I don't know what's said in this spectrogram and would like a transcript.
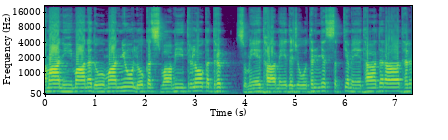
అమానీ మానదో మాన్యో లోకస్వామి త్రిలోకధృక్ సుమేధా మేధజో ధన్య సత్యమేధాధరాధర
